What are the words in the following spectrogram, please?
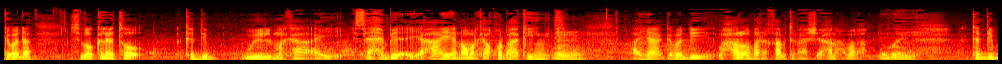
gabadha. Sidoo kaleeto kadib wiil markaa ay saaxiibi ay ahaayeen oo markaa qurbaha ka yimid ayaa gabadhii waxaa loo baray qaab dumahashi ahaan camala kadib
